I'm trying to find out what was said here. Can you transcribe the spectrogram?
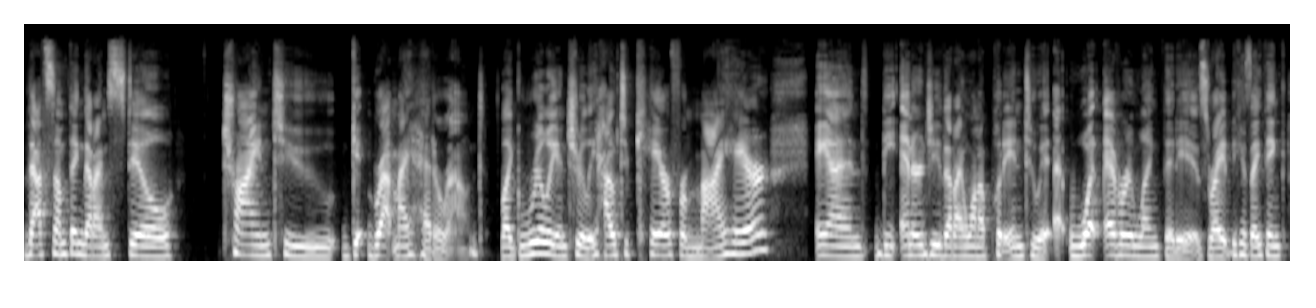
that's something that I'm still trying to get wrap my head around like really and truly how to care for my hair and the energy that I want to put into it at whatever length it is, right? Because I think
